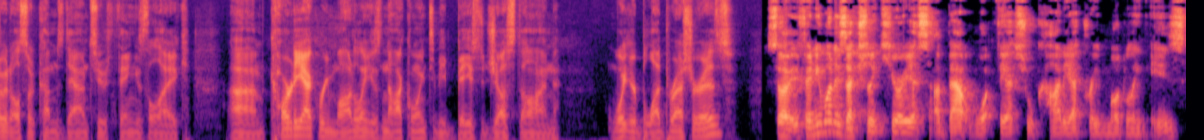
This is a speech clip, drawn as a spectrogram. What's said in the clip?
It also comes down to things like um, cardiac remodeling is not going to be based just on what your blood pressure is. So, if anyone is actually curious about what the actual cardiac remodeling is,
